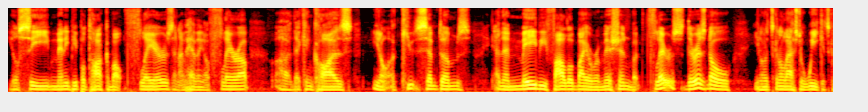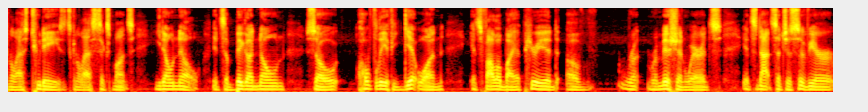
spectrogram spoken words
You'll see many people talk about flares, and I'm having a flare up uh, that can cause you know acute symptoms, and then maybe followed by a remission. But flares, there is no you know it's going to last a week, it's going to last two days, it's going to last six months. You don't know. It's a big unknown. So hopefully, if you get one, it's followed by a period of re- remission where it's it's not such a severe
